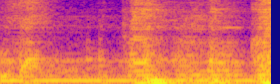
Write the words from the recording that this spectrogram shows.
Música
